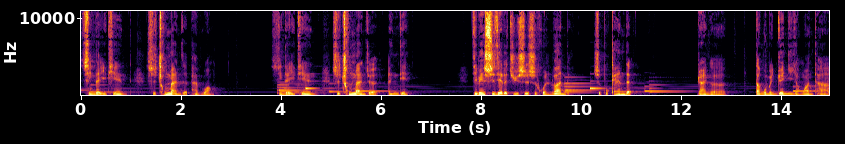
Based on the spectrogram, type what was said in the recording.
新的一天是充满着盼望，新的一天是充满着恩典。即便世界的局势是混乱的，是不堪的，然而，当我们愿意仰望他，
